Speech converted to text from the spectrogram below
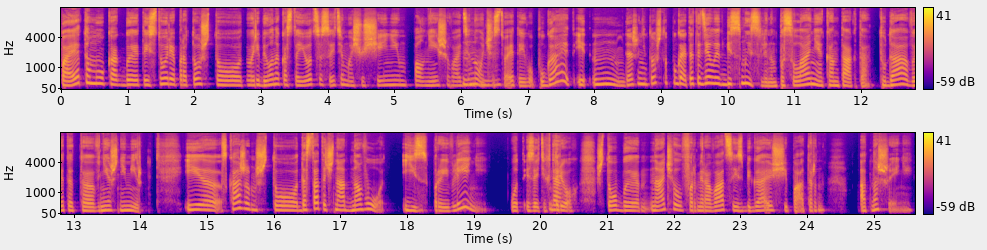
Поэтому как бы эта история про то, что ребенок остается с этим ощущением полнейшего одиночества. Mm-hmm. Это его пугает. И м, даже не то, что пугает, это делает бессмысленным посылание контакта туда, в этот э, внешний мир. И скажем, что достаточно одного из проявлений, вот из этих да. трех, чтобы начал формироваться избегающий паттерн отношений.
